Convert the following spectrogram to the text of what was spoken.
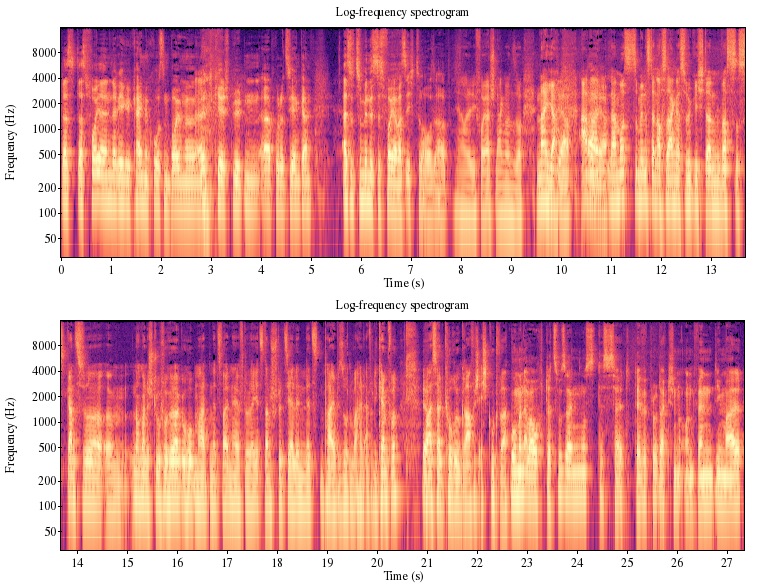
dass das Feuer in der Regel keine großen Bäume mit Kirschblüten äh, produzieren kann. Also zumindest das Feuer, was ich zu Hause habe. ja, oder die Feuerschlange und so. Naja, Ja, aber naja. man muss zumindest dann auch sagen, dass wirklich dann, was das Ganze ähm, nochmal eine Stufe höher gehoben hat in der zweiten Hälfte oder jetzt dann speziell in den letzten paar Episoden, war halt einfach die Kämpfe, Ja. weil es halt choreografisch echt gut war. Wo man aber auch dazu sagen muss, das ist halt David Production und wenn die mal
